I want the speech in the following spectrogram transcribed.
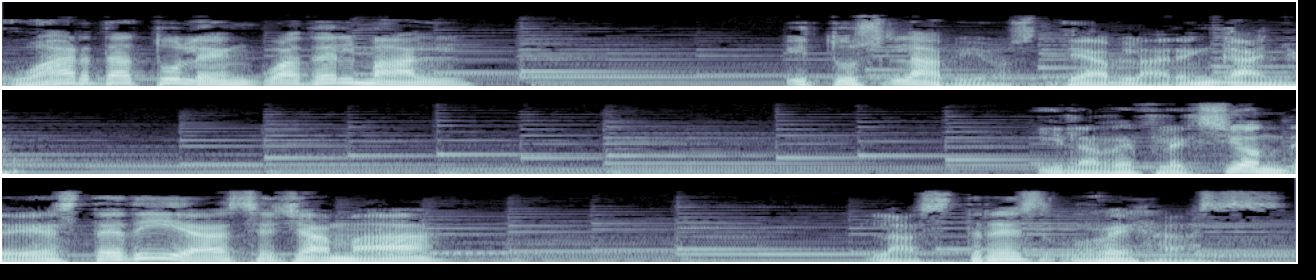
Guarda tu lengua del mal y tus labios de hablar engaño. Y la reflexión de este día se llama Las tres rejas.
